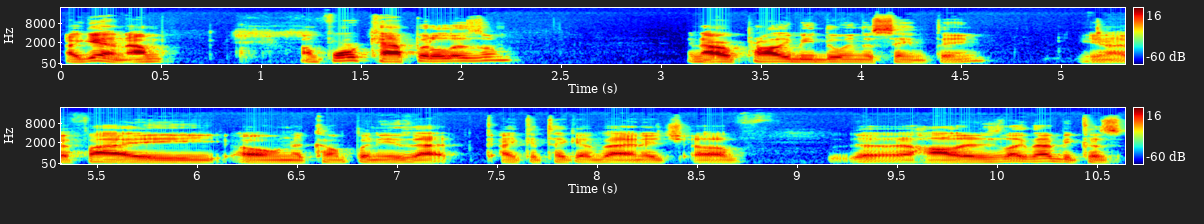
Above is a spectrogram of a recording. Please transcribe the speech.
again, I'm I'm for capitalism, and I would probably be doing the same thing. You know, if I own a company that I could take advantage of uh, holidays like that, because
